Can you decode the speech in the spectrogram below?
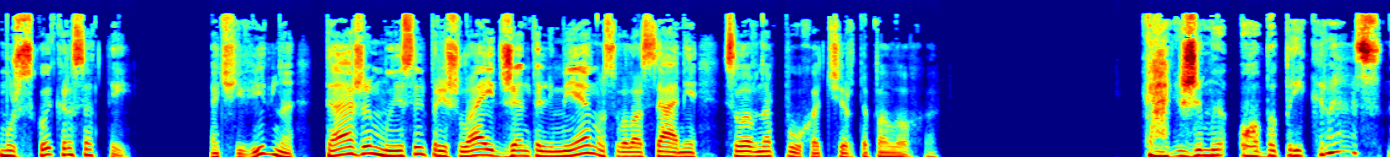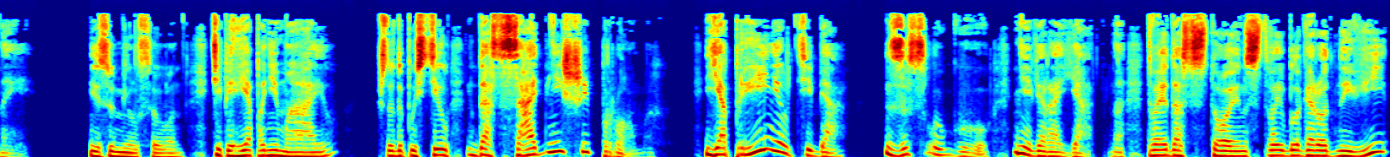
мужской красоты. Очевидно, та же мысль пришла и джентльмену с волосами, словно пух от чертополоха. «Как же мы оба прекрасны!» — изумился он. «Теперь я понимаю, что допустил досаднейший промах. Я принял тебя за слугу. Невероятно! Твое достоинство и благородный вид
